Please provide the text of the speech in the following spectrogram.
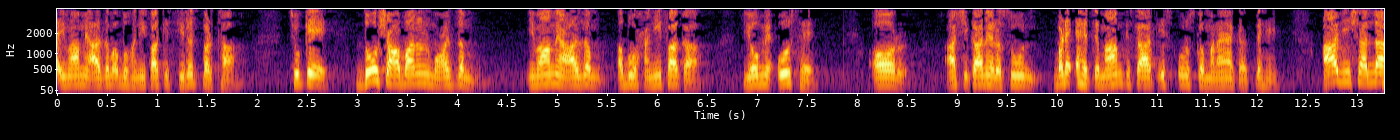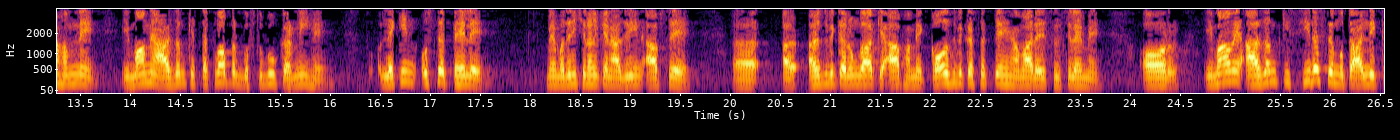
امام اعظم ابو حنیفہ کی سیرت پر تھا، چونکہ دو شعبان المعظم امام اعظم ابو حنیفہ کا یوم عرس ہے اور عاشقان رسول بڑے اہتمام کے ساتھ اس عرس کو منایا کرتے ہیں۔ آج انشاءاللہ ہم نے امام اعظم کے تقوی پر گفتگو کرنی ہے۔ لیکن اس سے پہلے میں مدنی چینل کے ناظرین آپ سے عرض بھی کروں گا کہ آپ ہمیں کالز بھی کر سکتے ہیں ہمارے سلسلے میں۔ اور امام اعظم کی سیرت سے متعلق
